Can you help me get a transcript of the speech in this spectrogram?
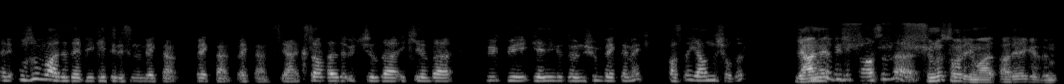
hani uzun vadede bir getirisinin beklen, beklen, beklentisi. Yani kısa vadede 3 yılda, 2 yılda büyük bir geri dönüşüm beklemek aslında yanlış olur. Yani aslında şunu sorayım ar- araya girdim.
